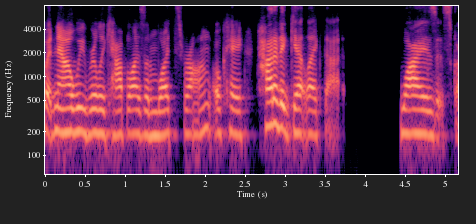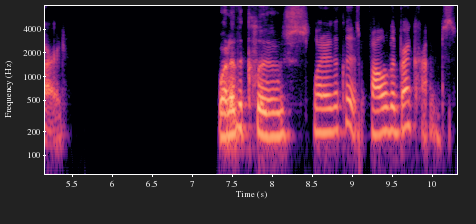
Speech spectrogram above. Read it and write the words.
but now we really capitalize on what's wrong. Okay, how did it get like that? Why is it scarred? What are the clues? What are the clues? Follow the breadcrumbs.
